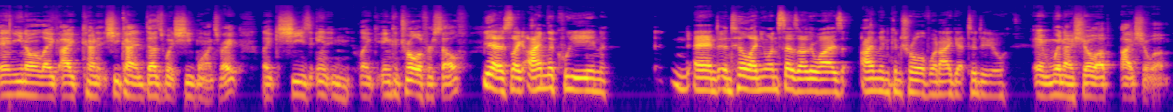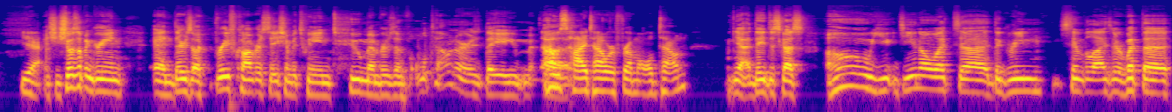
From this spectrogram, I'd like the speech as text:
And you know, like I kind of, she kind of does what she wants, right? Like she's in, like in control of herself. yeah, it's like I'm the queen, and until anyone says otherwise, I'm in control of what I get to do. And when I show up, I show up. Yeah. and she shows up in green and there's a brief conversation between two members of old town or they uh, House Hightower from Old Town. yeah they discuss oh you do you know what uh, the green symbolize or what the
